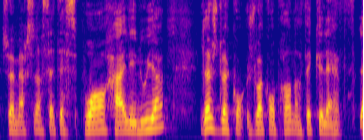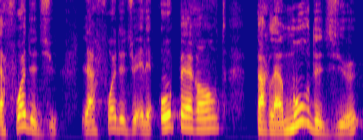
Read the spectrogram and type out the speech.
je vais marcher dans cet espoir. Alléluia. Là, je dois, comprendre, en fait, que la foi de Dieu, la foi de Dieu, elle est opérante par l'amour de Dieu.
